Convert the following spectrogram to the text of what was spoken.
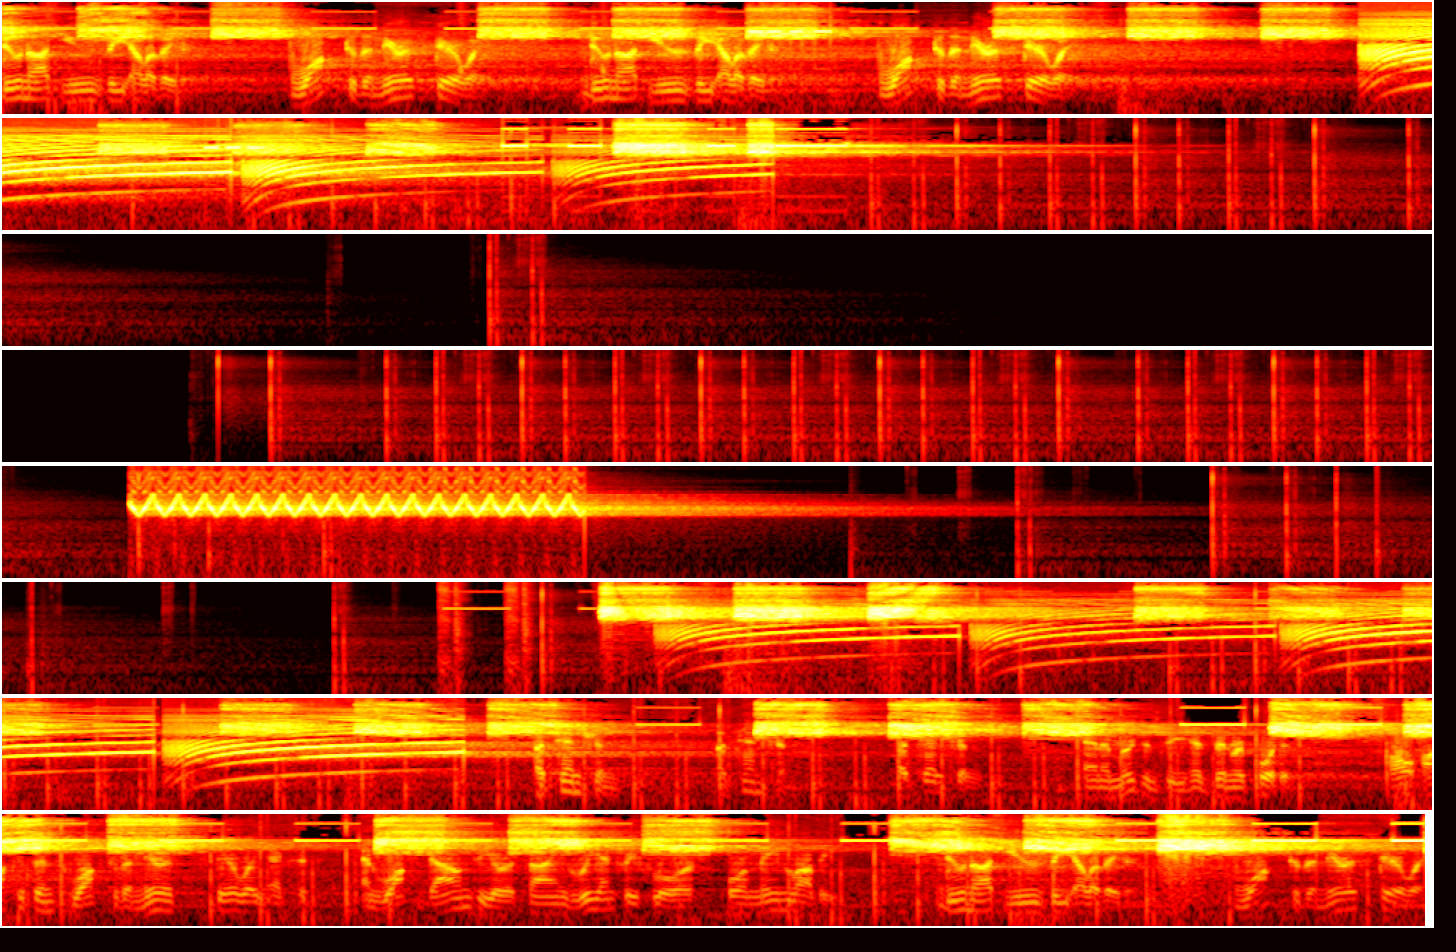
Do not use the elevator. Walk to the nearest stairway. Do not use the elevator. Walk to the nearest stairway. Ah! Attention. Attention. Attention. An emergency has been reported. All occupants walk to the nearest stairway exit and walk down to your assigned re-entry floor or main lobby. Do not use the elevator. Walk to the nearest stairway.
